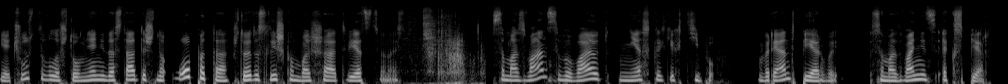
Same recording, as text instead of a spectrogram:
Я чувствовала, что у меня недостаточно опыта, что это слишком большая ответственность. Самозванцы бывают нескольких типов. Вариант первый. Самозванец-эксперт.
